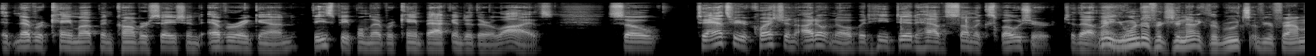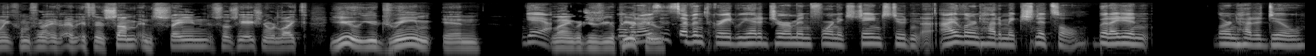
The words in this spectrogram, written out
It never came up in conversation ever again. These people never came back into their lives. So, to answer your question, I don't know, but he did have some exposure to that language. Yeah, you wonder if it's genetic. The roots of your family come from. If there's some insane association, or like you, you dream in Yeah. languages you Well, appear when I was in seventh grade, we had a German foreign exchange student. I learned how to make schnitzel, but I didn't learn how to do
